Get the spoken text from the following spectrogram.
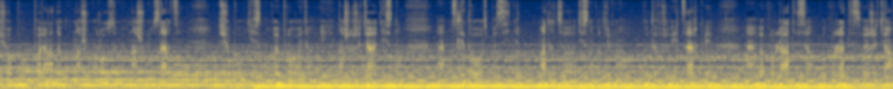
щоб був порядок в нашому розумі, в нашому серці, щоб був дійсно виправлення, і наше життя дійсно е, наслідувало спасіння. А для цього дійсно потрібно бути в живій церкві, е, виправлятися, виправляти своє життя.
